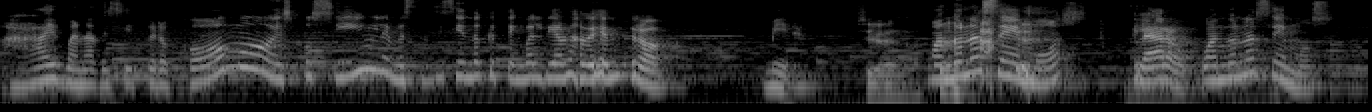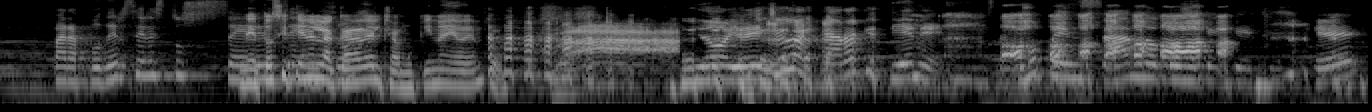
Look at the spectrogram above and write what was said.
ay, van a decir, pero ¿cómo? Es posible, me estás diciendo que tengo al diablo adentro. Mira, Sí, ¿verdad? cuando nacemos, claro, cuando nacemos, para poder ser estos seres. Neto sí tiene la cara del chamuquín ahí adentro. ¡Ah! No, de hecho la cara que tiene. Está como pensando, como que. que- ¿eh?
